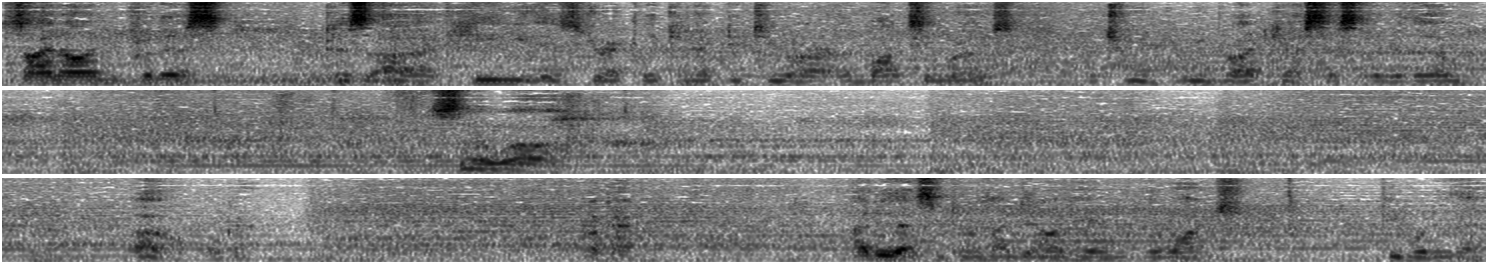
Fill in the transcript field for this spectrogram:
sign on for this because uh, he is directly connected to our unboxing bros, which we, we broadcast this under them. So uh, oh okay okay I do that sometimes. I get on here and, watch people do that.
